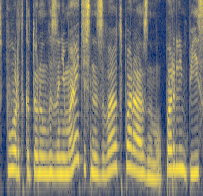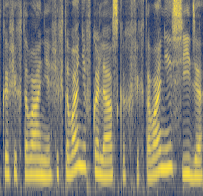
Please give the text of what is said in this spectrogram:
Спорт, которым вы занимаетесь, называют по-разному. Паралимпийское фехтование, фехтование в колясках, фехтование сидя.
